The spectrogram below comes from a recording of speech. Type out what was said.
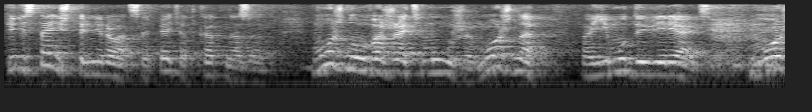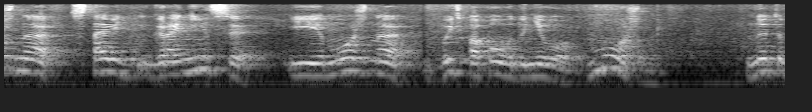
перестанешь тренироваться, опять откат назад. Можно уважать мужа, можно ему доверять, можно ставить границы и можно быть по поводу него. Можно. Но это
